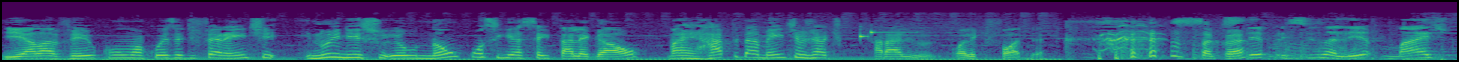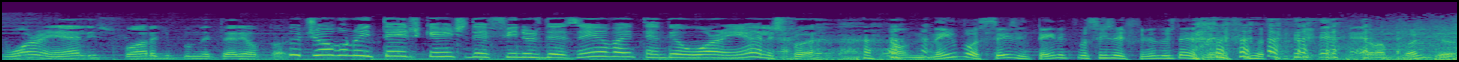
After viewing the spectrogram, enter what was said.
E ela veio com uma coisa diferente. E no início eu não consegui aceitar legal, mas rapidamente eu já, tipo, caralho, olha que foda. Sacou? é? Você precisa ler mais Warren Ellis fora de Planetário Authority. O Diogo não entende que a gente define os desenhos, vai entender o Warren Ellis, pô. Bom, nem vocês entendem o que vocês definem dos desenhos. Pelo amor de Deus.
